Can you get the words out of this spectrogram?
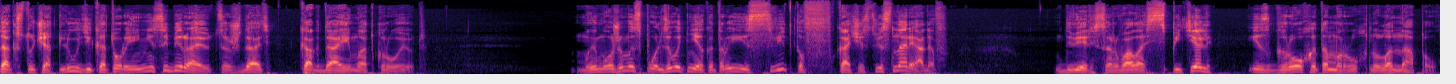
Так стучат люди, которые не собираются ждать, когда им откроют. Мы можем использовать некоторые из свитков в качестве снарядов. Дверь сорвалась с петель и с грохотом рухнула на пол.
